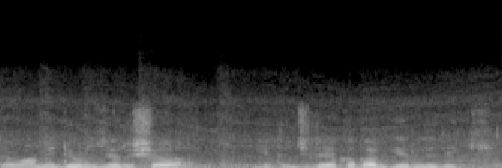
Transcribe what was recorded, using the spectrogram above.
devam ediyoruz yarışa. Yedinciliğe kadar geriledik.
